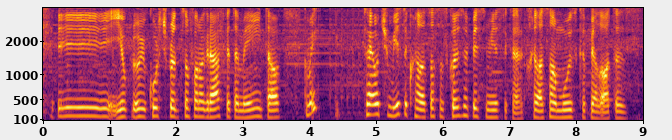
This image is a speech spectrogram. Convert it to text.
E, e eu, eu curto de produção fonográfica também e tal. Como é que tu é otimista com relação a essas coisas ou é pessimista, cara? Com relação à música, Pelotas,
